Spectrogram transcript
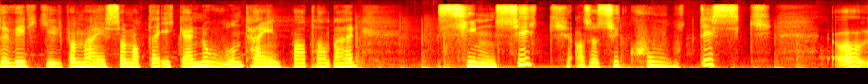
Det virker på meg som at det ikke er noen tegn på at han er sinnssyk, altså psykotisk og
